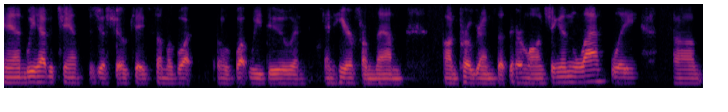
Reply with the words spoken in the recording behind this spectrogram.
And we had a chance to just showcase some of what of what we do and, and hear from them on programs that they're launching. And lastly, um,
